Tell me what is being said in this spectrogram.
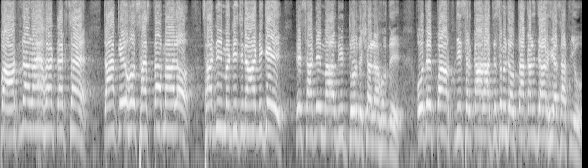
ਭਾਰਤ ਦਾ ਲਾਇਆ ਹੋਇਆ ਟੈਕਸ ਹੈ ਤਾਂ ਕਿ ਉਹ ਸਸਤਾ ਮਾਲ ਸਾਡੀ ਮੰਡੀ 'ਚ ਨਾ ਡਿੱਗੇ ਤੇ ਸਾਡੇ ਮਾਲ ਦੀ ਦੁਰਦਸ਼ਾ ਨਾ ਹੋਵੇ। ਉਹਦੇ ਭਾਰਤ ਦੀ ਸਰਕਾਰ ਅੱਜ ਸਮਝੌਤਾ ਕਰਨ ਜਾ ਰਹੀ ਹੈ ਸਾਥੀਓ।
